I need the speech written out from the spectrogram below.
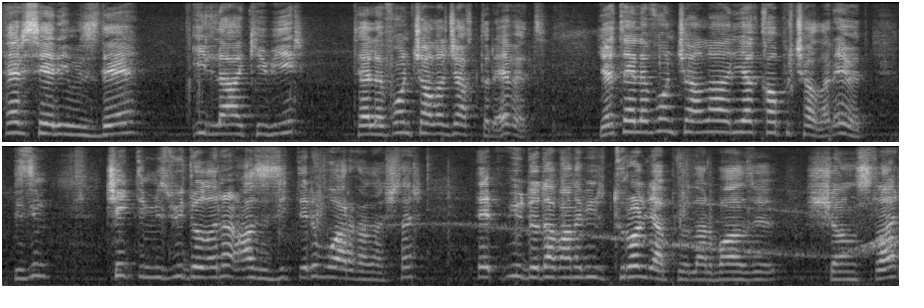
Her serimizde illaki bir telefon çalacaktır. Evet. Ya telefon çalar ya kapı çalar. Evet. Bizim çektiğimiz videoların azizlikleri bu arkadaşlar. Hep videoda bana bir troll yapıyorlar bazı şanslar.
